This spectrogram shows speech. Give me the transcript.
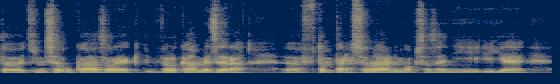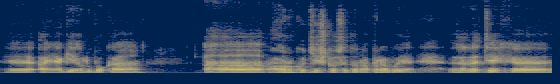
To, tím se ukázalo, jak velká mezera eh, v tom personálním obsazení je eh, a jak je hluboká a horko těžko se to napravuje. Řada těch eh,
